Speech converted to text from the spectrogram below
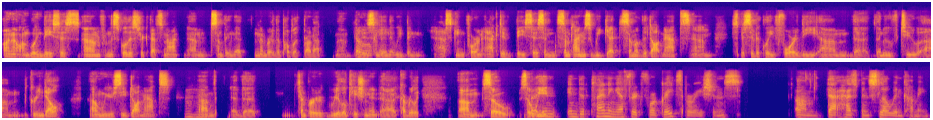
on an ongoing basis um, from the school district. That's not um, something that a member of the public brought up. Um, that oh, is okay. something that we've been asking for an active basis. And sometimes we get some of the dot maps um, specifically for the um, the, the move to um, Greendell. we received dot maps. Mm-hmm. The, the, temporary relocation at uh, Cubberley. Um, so so but we in, in the planning effort for grade separations, um, that has been slow in coming.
